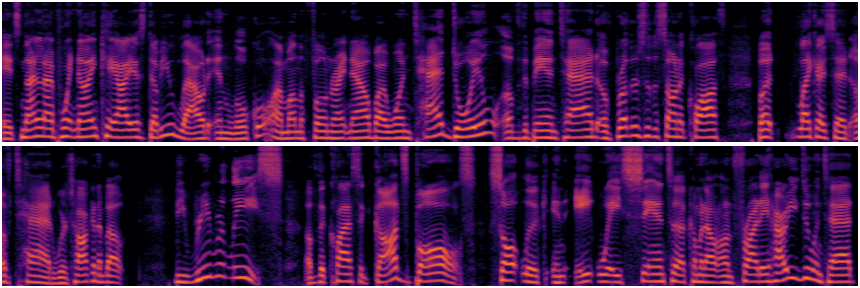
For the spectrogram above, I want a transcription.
It's 99.9 KISW, loud and local. I'm on the phone right now by one Tad Doyle of the band Tad, of Brothers of the Sonic Cloth. But like I said, of Tad, we're talking about the re-release of the classic God's Balls, Salt Lick, and Eight Way Santa coming out on Friday. How are you doing, Tad?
